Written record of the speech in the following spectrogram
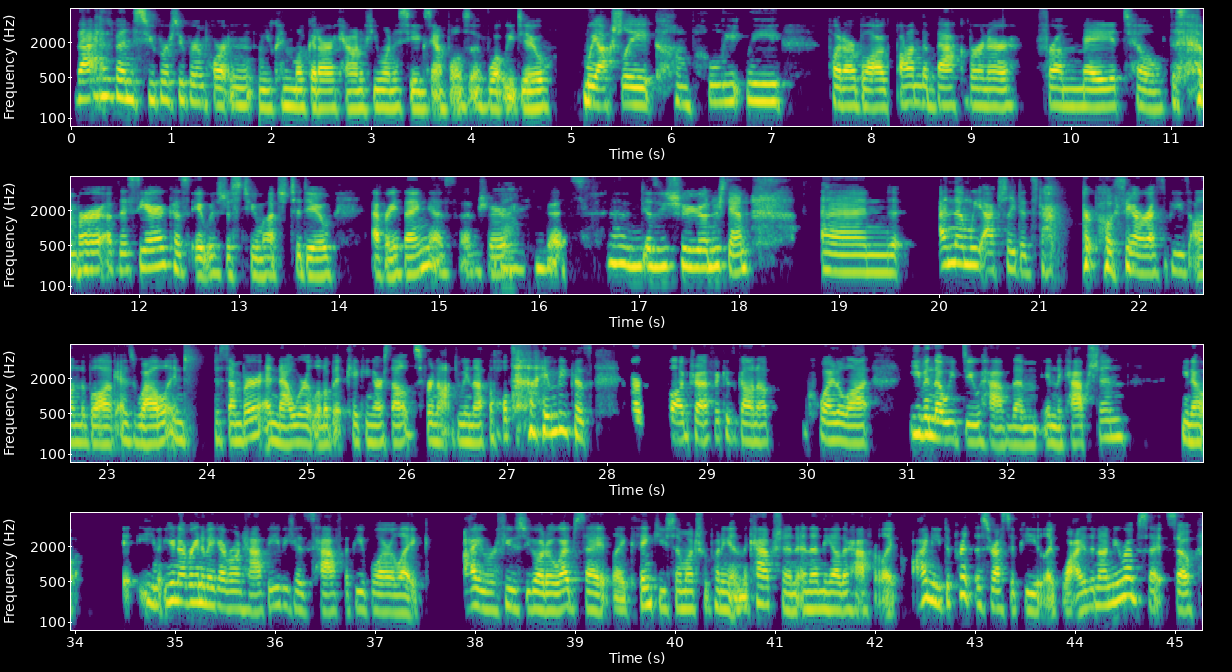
that has been super, super important. You can look at our account if you want to see examples of what we do. We actually completely put our blog on the back burner from May till December of this year because it was just too much to do everything, as I'm sure you guys, as I'm sure you understand. And and then we actually did start posting our recipes on the blog as well in December. And now we're a little bit kicking ourselves for not doing that the whole time because our blog traffic has gone up quite a lot, even though we do have them in the caption. You know, it, you know, you're never going to make everyone happy because half the people are like, I refuse to go to a website. Like, thank you so much for putting it in the caption. And then the other half are like, I need to print this recipe. Like, why is it on your website? So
